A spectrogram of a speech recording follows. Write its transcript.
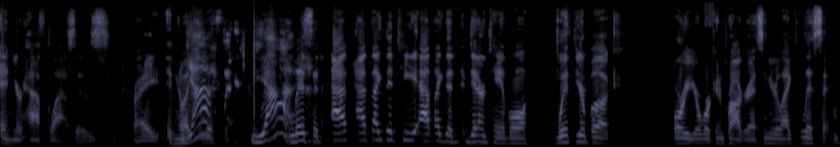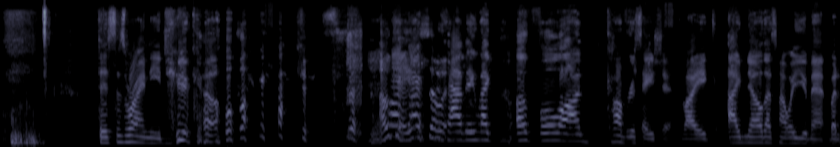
and your half glasses, right? And you're like, Yeah. listen, Yeah. listen at at like the tea at like the dinner table with your book or your work in progress, and you're like, listen, this is where I need you to go. Like, just- Okay, I'm so- having like a full on conversation. Like, I know that's not what you meant, but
